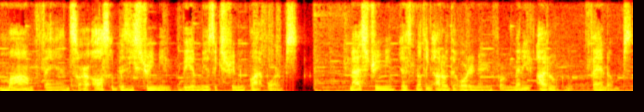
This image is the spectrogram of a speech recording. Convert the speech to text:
mom fans are also busy streaming via music streaming platforms. Mass streaming is nothing out of the ordinary for many idol group fandoms,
